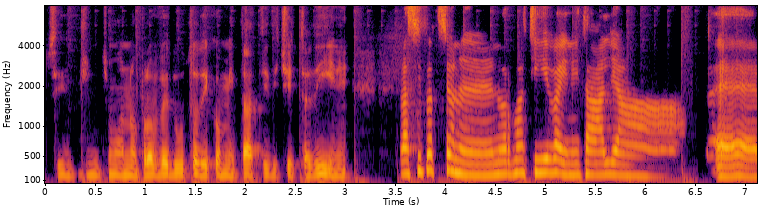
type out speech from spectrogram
si, diciamo, hanno provveduto dei comitati di cittadini. La situazione normativa in Italia è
